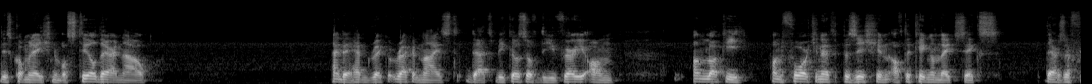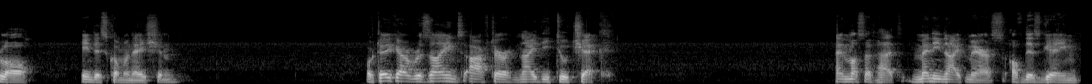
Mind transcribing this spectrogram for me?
this combination was still there now and they had rec recognized that because of the very un unlucky, unfortunate position of the king on h6, there's a flaw in this combination. Ortega resigned after knight d2 check and must have had many nightmares of this game.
